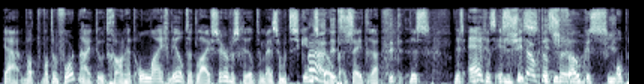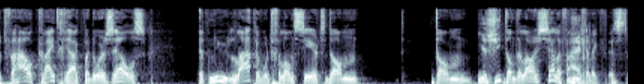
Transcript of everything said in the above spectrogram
ja, wat, wat een Fortnite doet. Gewoon het online gedeelte, het live service gedeelte. Mensen moeten skins ah, kopen, et cetera. Dus, dus ergens is, is, ook is die focus op het verhaal kwijtgeraakt, waardoor zelfs het nu later wordt gelanceerd dan dan, je ziet, dan de launch zelf eigenlijk. Wat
